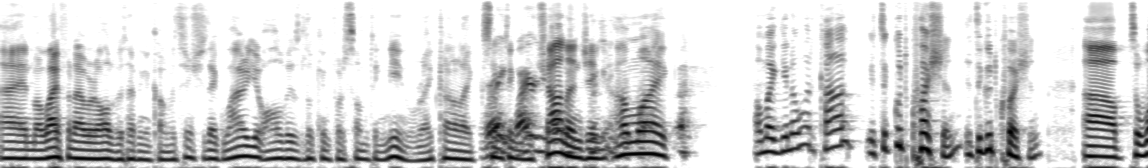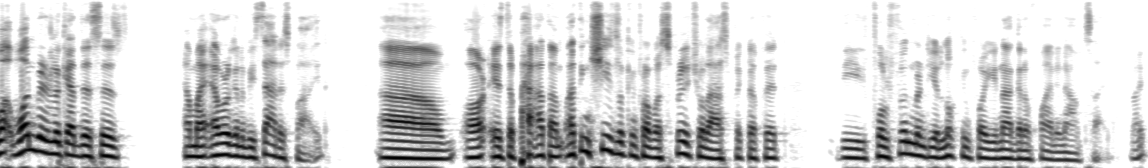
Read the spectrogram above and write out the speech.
and my wife and I were always having a conversation. She's like, "Why are you always looking for something new? Right? Kind of like Right. something Why more are you always challenging." I'm like, I'm like, you know what? Kind of, it's a good question. It's a good question. Uh, so, what, one way to look at this is, am I ever going to be satisfied? Um, or is the path? I'm, I think she's looking from a spiritual aspect of it. The fulfillment you're looking for, you're not going to find it outside, right?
